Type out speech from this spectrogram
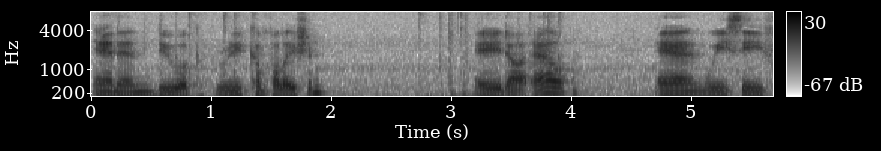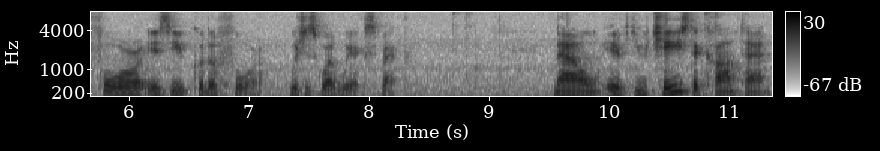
and then do a recompilation a dot out and we see 4 is equal to 4 which is what we expect. Now if you change the content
